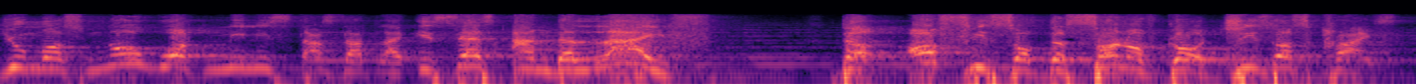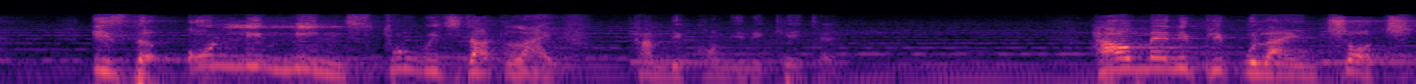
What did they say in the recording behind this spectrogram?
You must know what ministers that life. It says, and the life the office of the Son of God, Jesus Christ, is the only means through which that life can be communicated. How many people are in church?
